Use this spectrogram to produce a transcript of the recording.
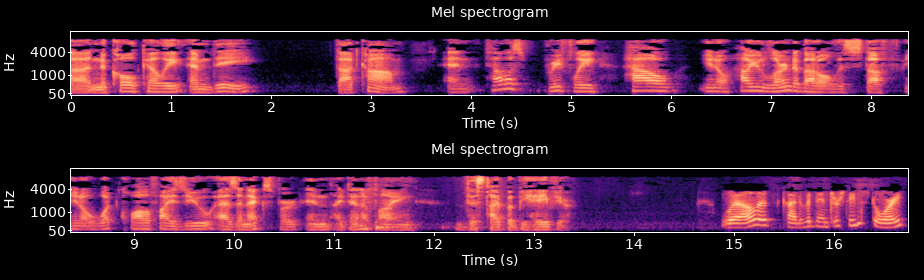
uh, NicoleKellyMD.com, and tell us briefly how you know how you learned about all this stuff. You know what qualifies you as an expert in identifying this type of behavior. Well, it's kind of an interesting story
